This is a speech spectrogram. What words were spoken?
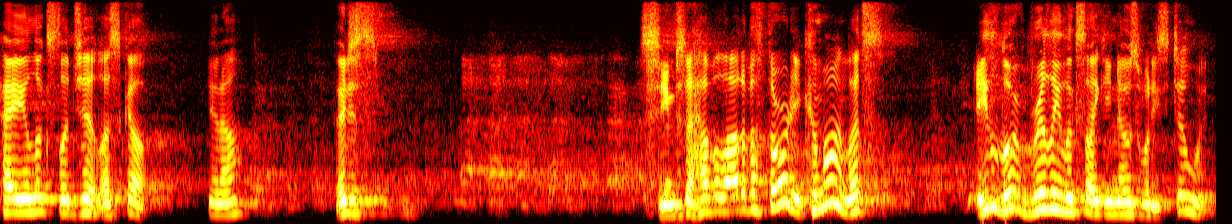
Hey, he looks legit. Let's go. You know? They just seems to have a lot of authority. Come on, let's. He really looks like he knows what he's doing.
